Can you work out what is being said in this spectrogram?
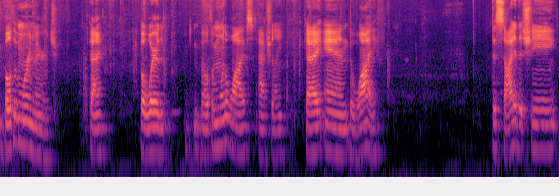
both of them were in marriage. Okay, but where the, both of them were the wives actually. Okay, and the wife decided that she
